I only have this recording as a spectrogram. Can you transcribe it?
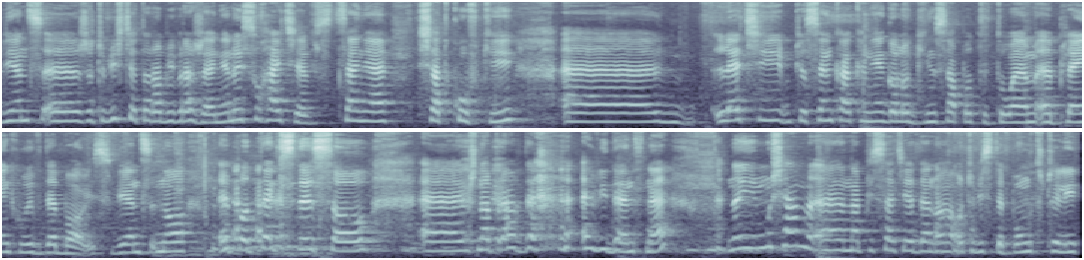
więc rzeczywiście to to robi wrażenie. No i słuchajcie, w scenie siatkówki e, leci piosenka Keniego Loginsa pod tytułem e, Playing with the Boys, więc no e, podteksty są e, już naprawdę ewidentne. No i musiałam e, napisać jeden oczywisty punkt, czyli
